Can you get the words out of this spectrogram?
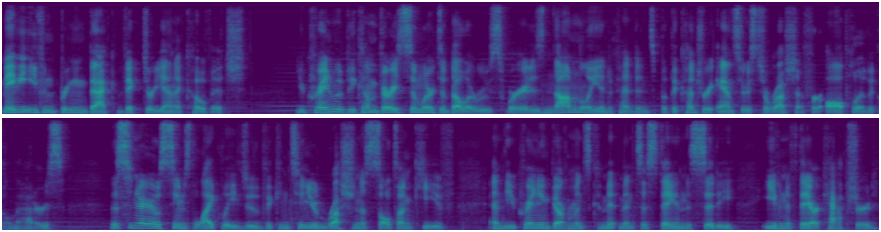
maybe even bringing back Viktor Yanukovych, Ukraine would become very similar to Belarus, where it is nominally independent, but the country answers to Russia for all political matters. This scenario seems likely due to the continued Russian assault on Kiev, and the Ukrainian government's commitment to stay in the city, even if they are captured.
